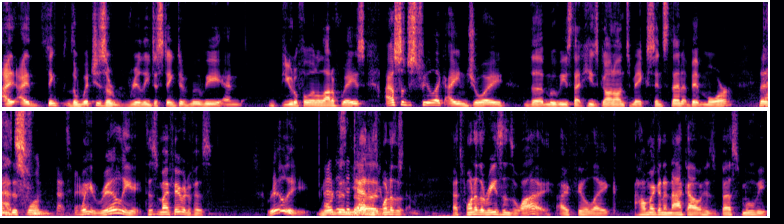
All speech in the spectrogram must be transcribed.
I, I think the witch is a really distinctive movie and beautiful in a lot of ways i also just feel like i enjoy the movies that he's gone on to make since then a bit more than That's this one That's fair. Wait, really? This is my favorite of his. really more than sit yeah, that's one of the- them. That's one of the reasons why I feel like how am I gonna knock out his best movie?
